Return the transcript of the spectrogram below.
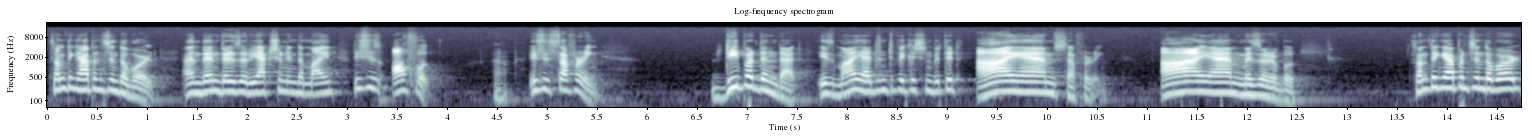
Something happens in the world, and then there is a reaction in the mind. This is awful. This is suffering. Deeper than that is my identification with it. I am suffering. I am miserable. Something happens in the world,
